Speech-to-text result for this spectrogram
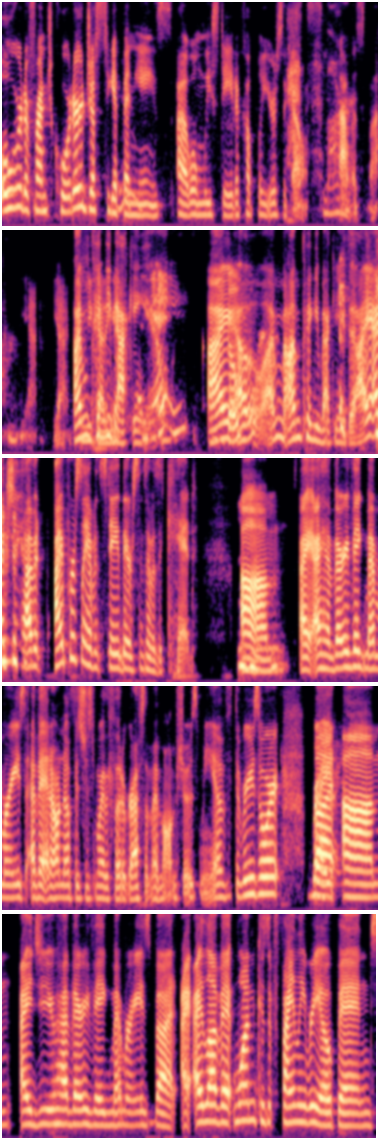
over to French Quarter just to get beignets uh, when we stayed a couple years ago. That's smart. That was fun. Yeah, yeah. I'm piggybacking you. I oh. I'm I'm piggybacking you. I actually haven't. I personally haven't stayed there since I was a kid. Mhm. Um, I, I have very vague memories of it, and I don't know if it's just more the photographs that my mom shows me of the resort. right. But um, I do have very vague memories. But I, I love it. One because it finally reopened.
